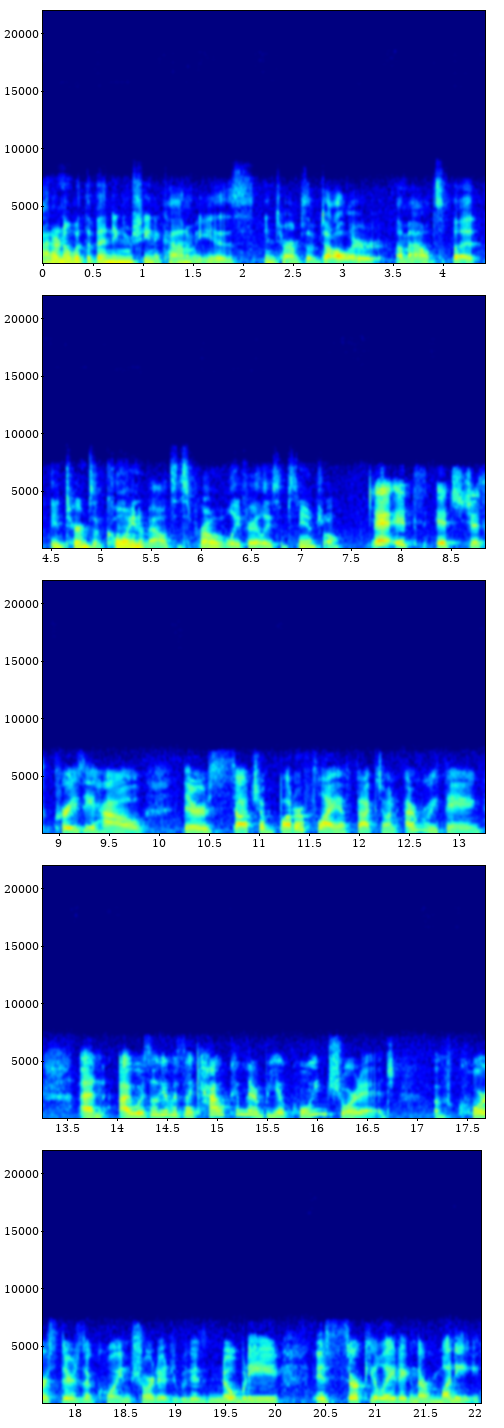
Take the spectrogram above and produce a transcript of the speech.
I don't know what the vending machine economy is in terms of dollar amounts, but in terms of coin amounts, it's probably fairly substantial. Yeah, it's it's just crazy how there's such a butterfly effect on everything. And I was looking, I was like, how can there be a coin shortage? Of course, there's a coin shortage because nobody is circulating their money.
